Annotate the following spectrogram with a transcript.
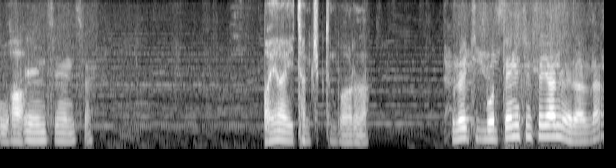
Oha. Enti enti. Bayağı item çıktım bu arada. Buraya ki- bot lane kimse gelmiyor herhalde.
